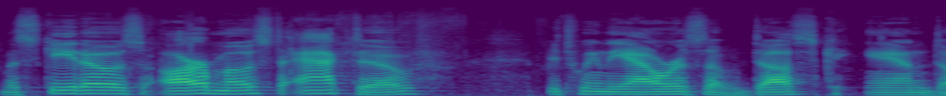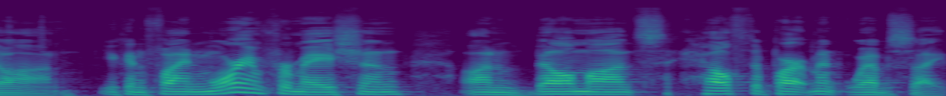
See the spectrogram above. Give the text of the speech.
mosquitoes are most active between the hours of dusk and dawn. You can find more information on Belmont's Health Department website.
